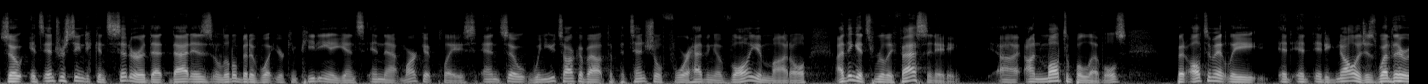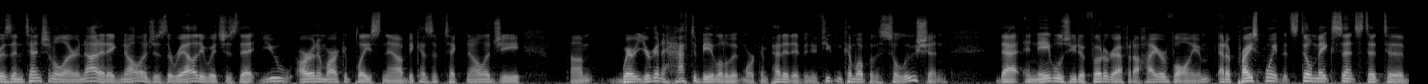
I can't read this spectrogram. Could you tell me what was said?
So it's interesting to consider that that is a little bit of what you're competing against in that marketplace. And so when you talk about the potential for having a volume model i think it's really fascinating uh, on multiple levels but ultimately it, it, it, acknowledges whether it was intentional or not it acknowledges the reality which is that you are in a marketplace now because of technology um, where you're going to have to be a little bit more competitive and if you can come up with a solution that enables you to photograph at a higher volume at a price point that still makes sense to, to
